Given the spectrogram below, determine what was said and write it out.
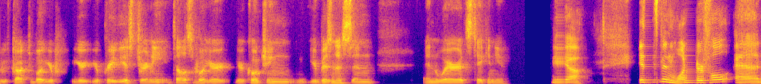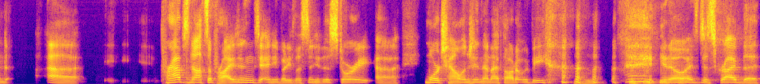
we've talked about your your your previous journey. Tell us about your your coaching, your business, and and where it's taken you. Yeah, it's been wonderful, and uh, perhaps not surprising to anybody listening to this story, uh, more challenging than I thought it would be. Mm-hmm. you know, as described the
